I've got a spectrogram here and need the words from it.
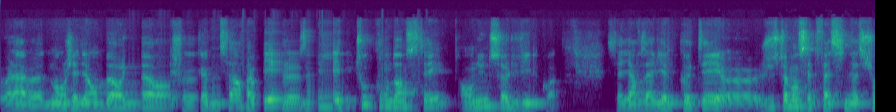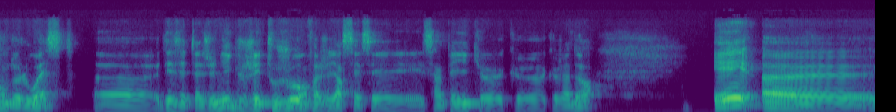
voilà, de manger des hamburgers, des choses comme ça. Enfin, vous aviez tout condensé en une seule ville, quoi. C'est-à-dire, vous aviez le côté, justement, cette fascination de l'Ouest, euh, des États-Unis, que j'ai toujours, enfin je veux dire, c'est un pays que, que, j'adore. Et euh,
